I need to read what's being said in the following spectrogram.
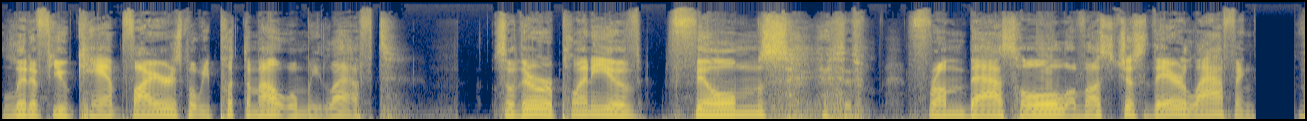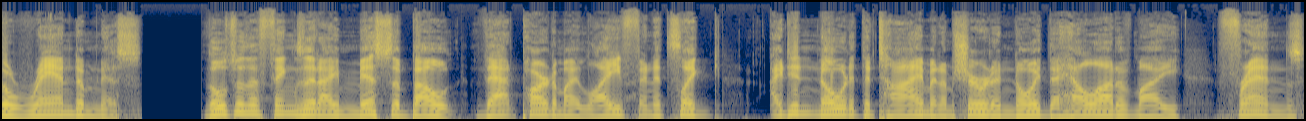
lit a few campfires, but we put them out when we left. So there were plenty of films from Bass Hole of us just there laughing. The randomness. Those are the things that I miss about that part of my life. And it's like, I didn't know it at the time, and I'm sure it annoyed the hell out of my friends,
